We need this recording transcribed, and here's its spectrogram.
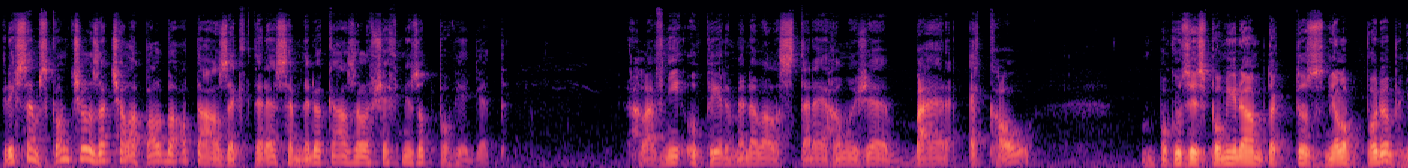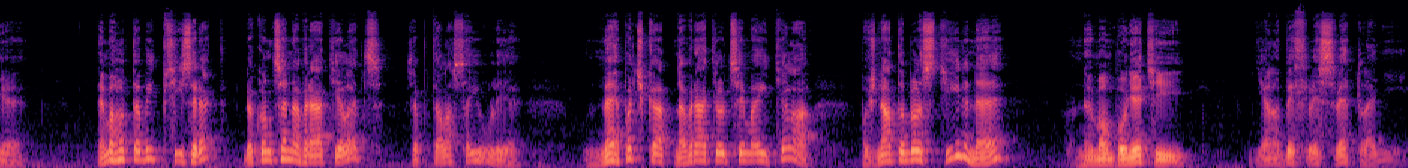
Když jsem skončil, začala palba otázek, které jsem nedokázal všechny zodpovědět. Hlavní upír jmenoval starého muže Bear Echo? Pokud si vzpomínám, tak to znělo podobně. Nemohl to být přízrak? Dokonce navrátilec? Zeptala se Julie. Ne, počkat, navrátilci mají těla. Možná to byl stín, ne? Nemám ponětí. Měl bych vysvětlení,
